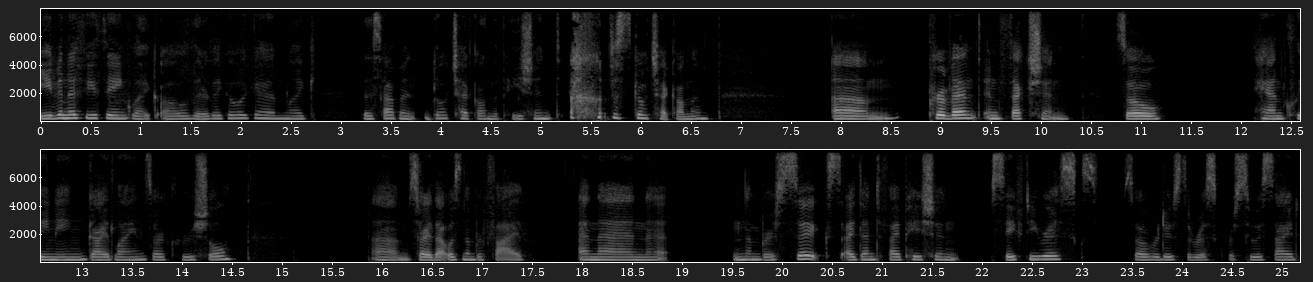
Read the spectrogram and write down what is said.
Even if you think, like, oh, there they go again, like this happened, go check on the patient. Just go check on them. Um, prevent infection. So hand cleaning guidelines are crucial. Um, sorry, that was number five. And then number six, identify patient safety risks. So reduce the risk for suicide.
